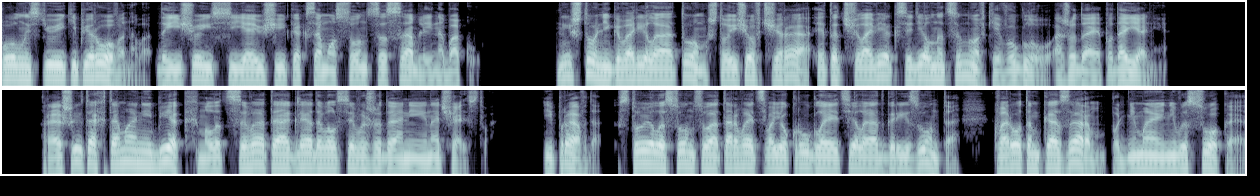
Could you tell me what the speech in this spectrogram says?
полностью экипированного, да еще и сияющей, как само солнце, саблей на боку. Ничто не говорило о том, что еще вчера этот человек сидел на циновке в углу, ожидая подаяния. Рашид Ахтамани Бек молодцевато оглядывался в ожидании начальства. И правда, стоило солнцу оторвать свое круглое тело от горизонта, к воротам казарм, поднимая невысокое,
